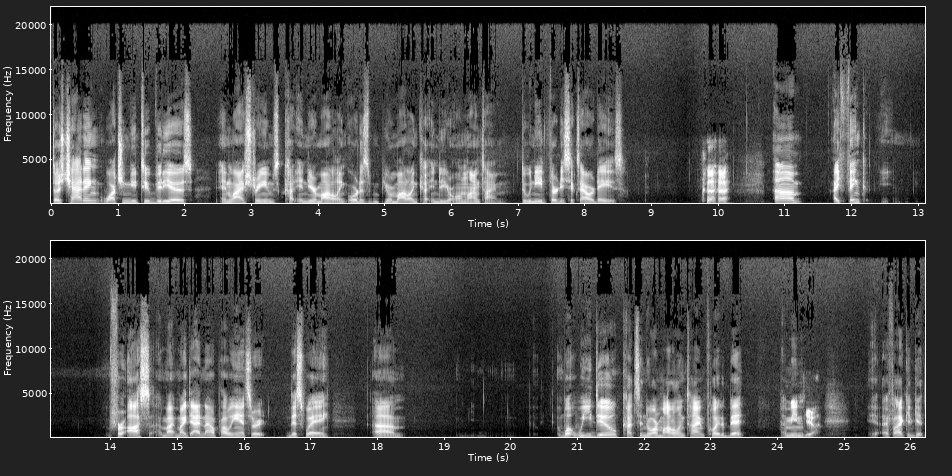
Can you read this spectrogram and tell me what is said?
Does chatting, watching YouTube videos, and live streams cut into your modeling, or does your modeling cut into your online time? Do we need 36 hour days? Um, I think for us, my, my dad and I will probably answer it this way. Um, what we do cuts into our modeling time quite a bit. I mean, yeah, if I could get,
